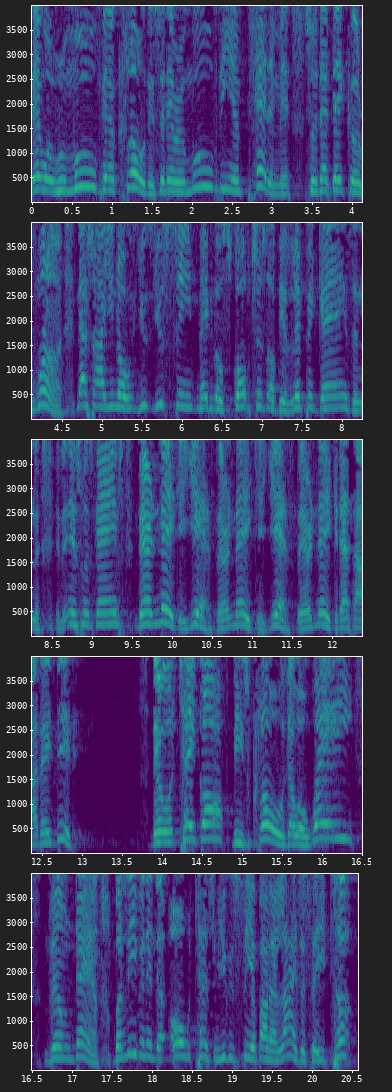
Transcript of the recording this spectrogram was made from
They will remove their clothing. So they remove the impediment so that they could run. That's how you know, you, you've seen maybe those sculptures of the Olympic Games and the, and the Isthmus Games. They're naked. Yes, they're naked. Yes, they're naked. That's how they did it. They would take off these clothes that would weigh them down. But even in the Old Testament, you can see about Elijah say he tucked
